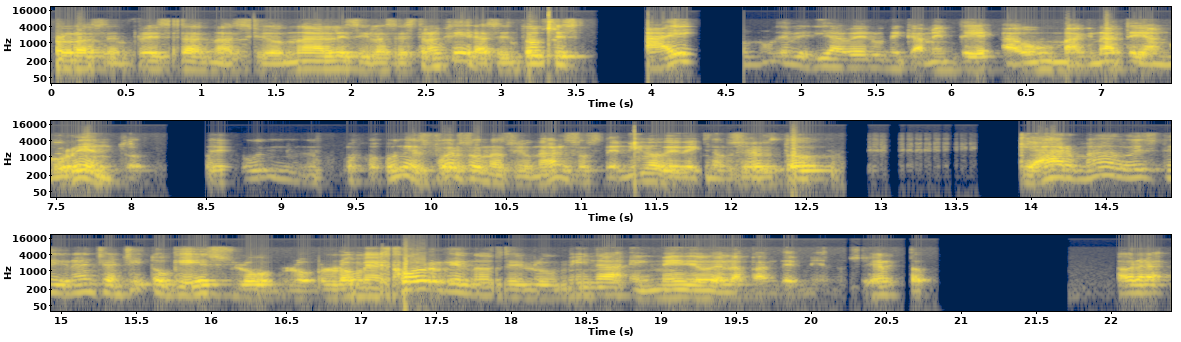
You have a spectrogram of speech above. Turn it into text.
por las empresas nacionales y las extranjeras. Entonces, ahí no debería haber únicamente a un magnate angurriento, un, esfuerzo nacional sostenido de, ¿no cierto? que ha armado este gran chanchito, que es lo, mejor que nos ilumina en medio de la pandemia, ¿no es cierto? Ahora,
